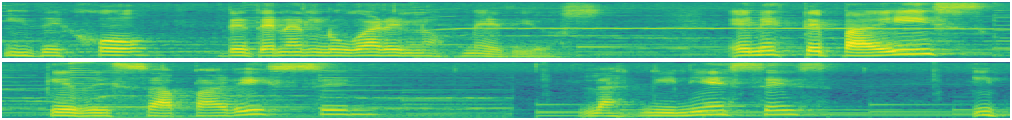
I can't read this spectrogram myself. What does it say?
y dejó de tener lugar en los medios. En este país que desaparecen las niñeces y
